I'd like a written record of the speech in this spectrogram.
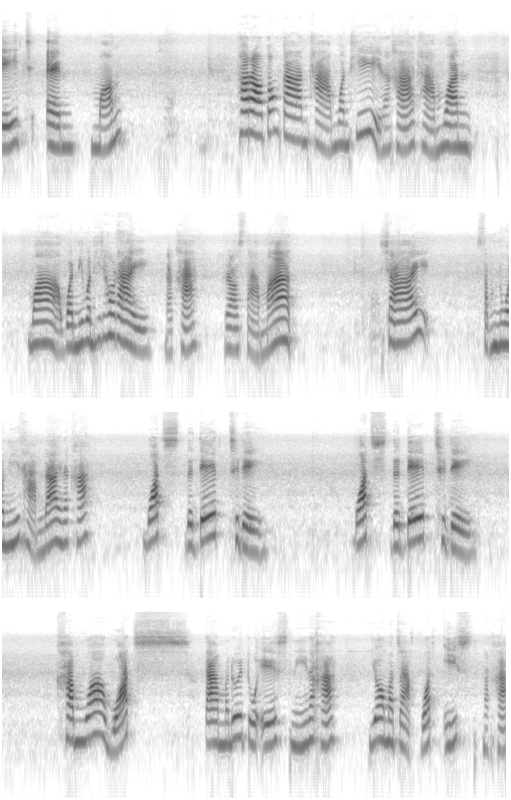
date and month ถ้าเราต้องการถามวันที่นะคะ ถามวันว่าวันนี้วันที่เท่าไหร่นะคะ เราสามารถใช้สำนวนนี้ถามได้นะคะ What's the date today What's the date today คำว่า What's ตามมาด้วยตัว s นี้นะคะ ย่อมาจาก What is นะคะ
